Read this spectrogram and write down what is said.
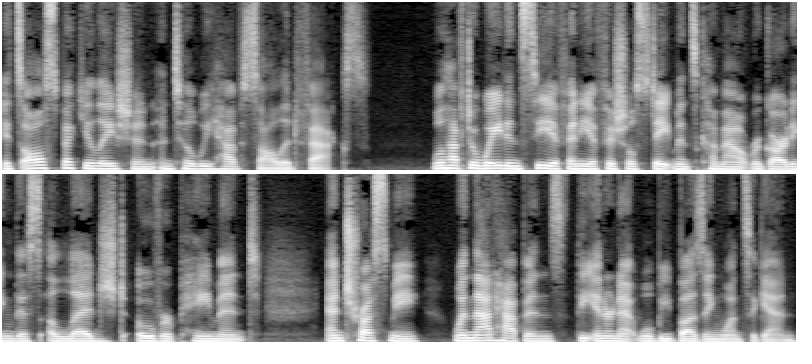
it's all speculation until we have solid facts. We'll have to wait and see if any official statements come out regarding this alleged overpayment. And trust me, when that happens, the internet will be buzzing once again.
